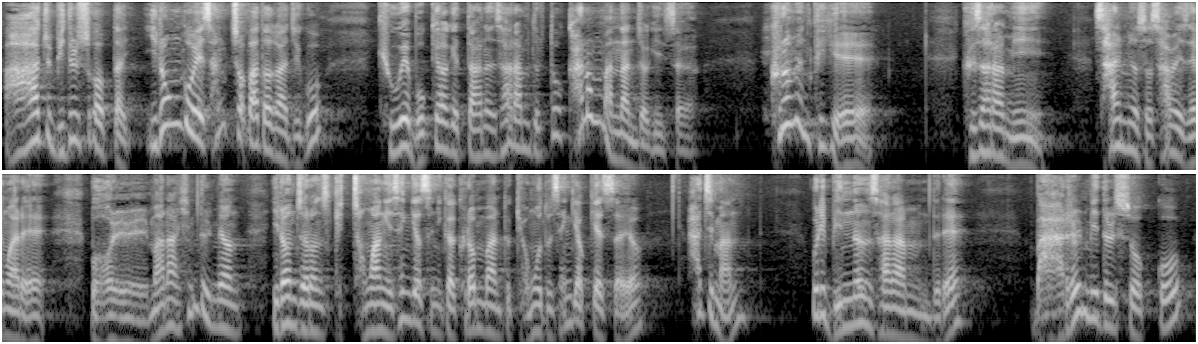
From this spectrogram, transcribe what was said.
아주 믿을 수가 없다. 이런 거에 상처받아가지고 교회 못 가겠다 하는 사람들도 간혹 만난 적이 있어요. 그러면 그게 그 사람이 살면서 사회생활에 뭐 얼마나 힘들면 이런저런 정황이 생겼으니까 그런 말도 경우도 생겼겠어요. 하지만 우리 믿는 사람들의 말을 믿을 수 없고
